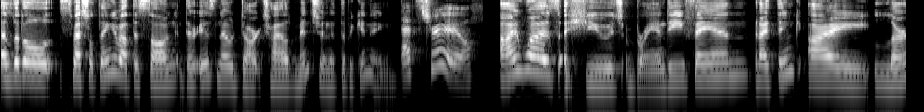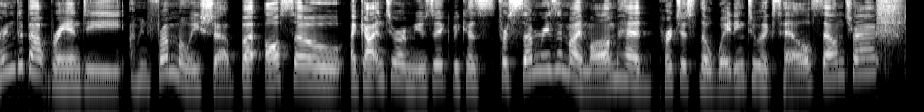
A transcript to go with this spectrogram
A little special thing about this song, there is no Dark Child mention at the beginning. That's true. I was a huge Brandy fan, and I think I learned about Brandy, I mean, from Moesha, but also I got into her music because for some reason my mom had purchased the Waiting to Exhale soundtrack.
